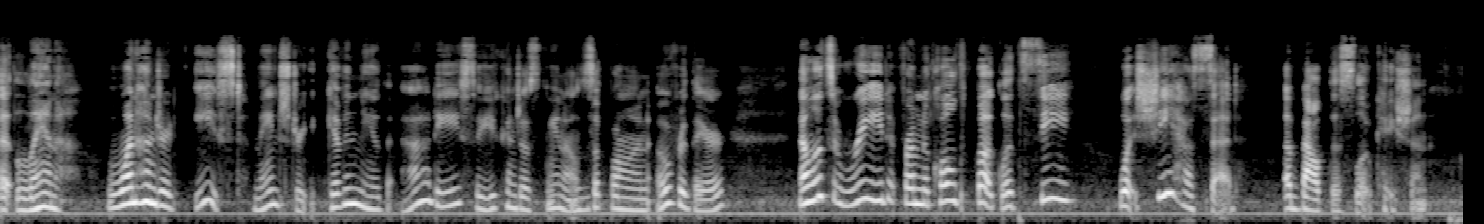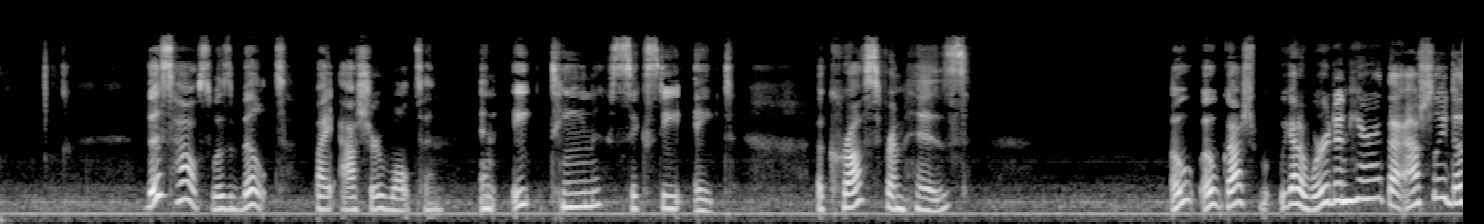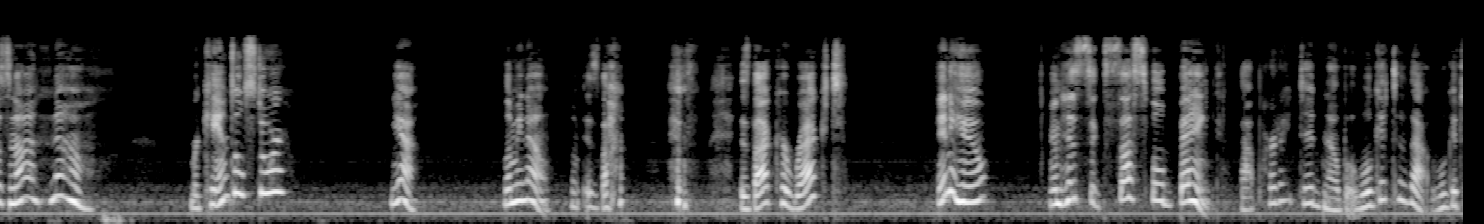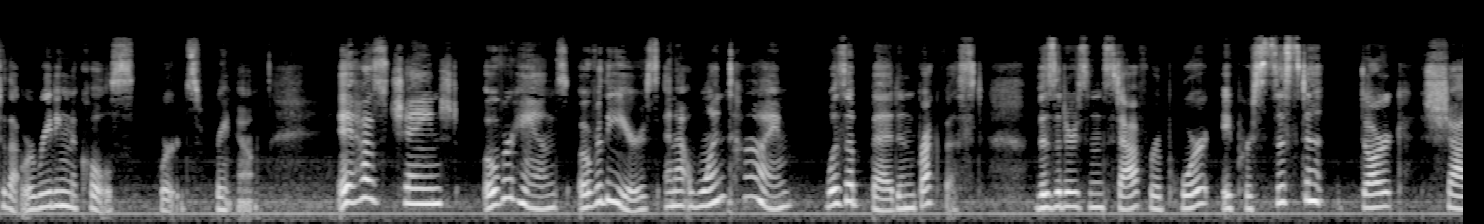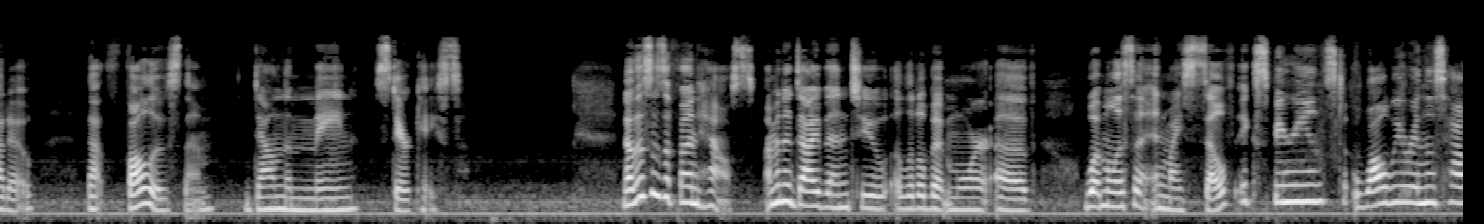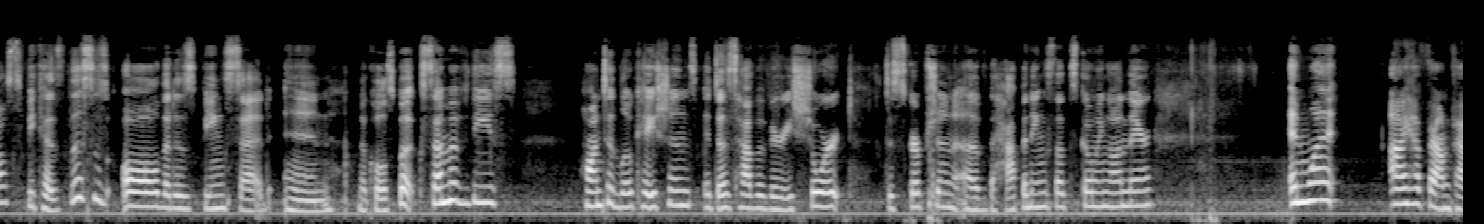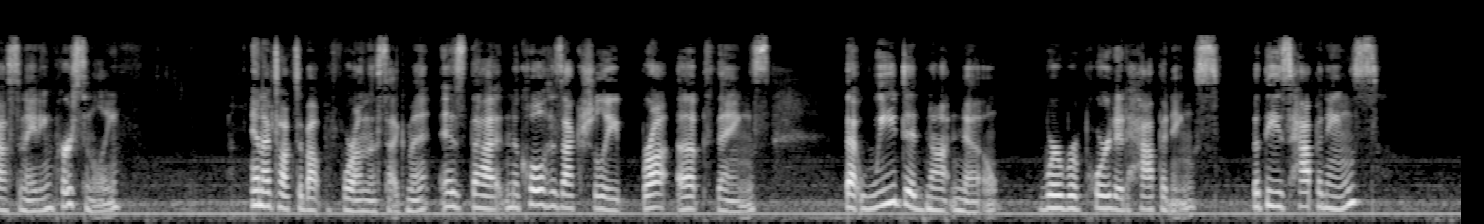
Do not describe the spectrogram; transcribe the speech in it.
Atlanta, 100 East Main Street, giving you the Addy so you can just, you know, zip on over there. Now let's read from Nicole's book. Let's see what she has said about this location. This house was built by Asher Walton in 1868 across from his Oh, oh gosh, we got a word in here that Ashley does not know. Mercantile store? Yeah. Let me know. Is that is that correct? Anywho, in his successful bank. That part I did know, but we'll get to that. We'll get to that. We're reading Nicole's words right now. It has changed over hands over the years and at one time was a bed and breakfast. Visitors and staff report a persistent dark shadow that follows them down the main staircase. Now, this is a fun house. I'm going to dive into a little bit more of what Melissa and myself experienced while we were in this house because this is all that is being said in Nicole's book. Some of these haunted locations, it does have a very short description of the happenings that's going on there. And what I have found fascinating personally, and I've talked about before on this segment, is that Nicole has actually brought up things that we did not know were reported happenings. But these happenings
